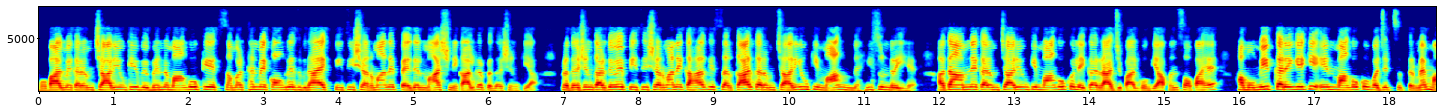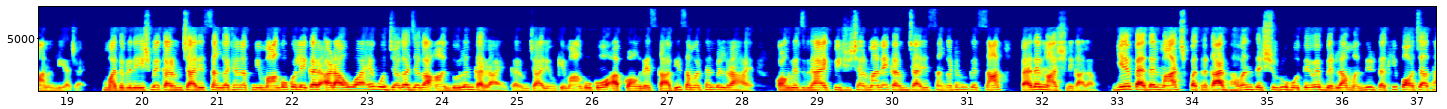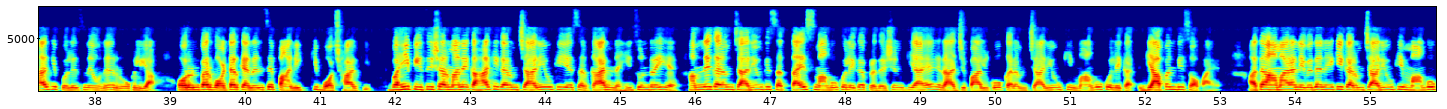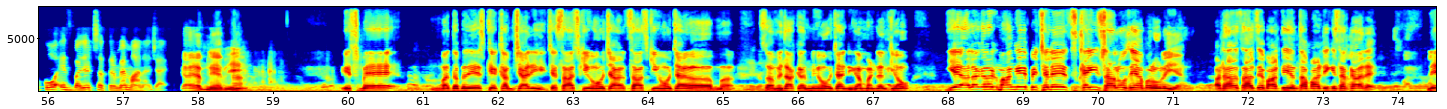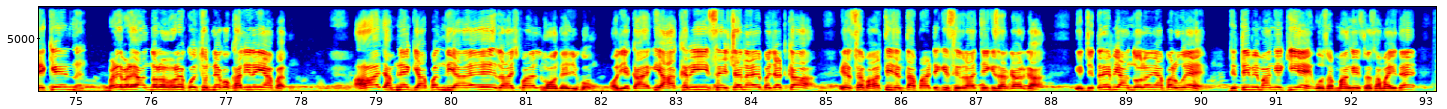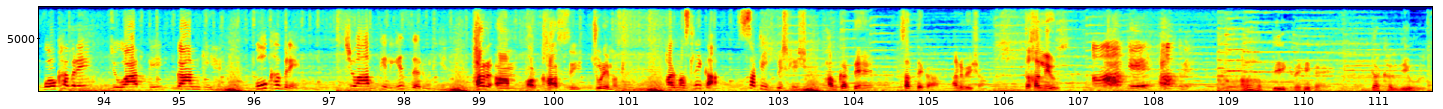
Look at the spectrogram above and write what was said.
भोपाल में कर्मचारियों की विभिन्न मांगों के समर्थन में कांग्रेस विधायक पीसी शर्मा ने पैदल मार्च निकालकर प्रदर्शन किया। प्रदर्शन करते हुए पीसी शर्मा ने कहा कि सरकार कर्मचारियों की मांग नहीं सुन रही है। अतः हमने कर्मचारियों की मांगों को लेकर राज्यपाल को ज्ञापन सौंपा है। हम उम्मीद करेंगे कि इन मांगों को बजट सत्र में मान लिया जाए। मध्य प्रदेश में कर्मचारी संगठन अपनी मांगों को लेकर अड़ा हुआ है। वो जगह जगह आंदोलन कर रहा है। कर्मचारियों की मांगों को अब कांग्रेस का भी समर्थन मिल रहा है। कांग्रेस विधायक पीसी शर्मा ने कर्मचारी संगठन के साथ पैदल मार्च निकाला। यह पैदल मार्च पत्रकार भवन से शुरू होते हुए बिरला मंदिर तक ही पहुँचा था कि पुलिस ने उन्हें रोक लिया और उन पर वाटर कैनन से पानी की बौछार की। वहीं पीसी शर्मा ने कहा कि कर्मचारियों की यह सरकार नहीं सुन रही है। हमने कर्मचारियों की 27 मांगों को लेकर प्रदर्शन किया है। राज्यपाल को कर्मचारियों की मांगों को लेकर ज्ञापन भी सौंपा है। अतः हमारा निवेदन है कि कर्मचारियों की मांगों को इस बजट सत्र में माना जाए। क्या है हमने अभी? इसमें मध्य प्रदेश के कर्मचारी, चाहे शासकीय हो, चाहे शासकीय हो, चाहे संविदा कर्मी हो, चाहे निगम मंडल के हों, ये अलग अलग मांगे पिछले कई सालों से यहाँ पर हो रही है। अठारह साल से भारतीय जनता पार्टी की सरकार है। लेकिन बड़े बड़े आंदोलन हो रहे कोई सुनने को खाली नहीं यहाँ पर। आज हमने ज्ञापन दिया है राज्यपाल महोदय जी को और ये कहा है कि आखिरी सेशन है बजट का इस भारतीय जनता पार्टी की शिवराज जी की सरकार का। ये जितने भी आंदोलन यहाँ पर हुए हैं जितनी भी मांगे किए हैं वो सब मांगे इसमें समाहित है। वो खबरें जो आपके काम की है वो खबरें जो आपके लिए ज़रूरी है। हर आम और खास से जुड़े मसले। हर मसले का सटीक विश्लेषण। हम करते हैं सत्य का अन्वेषण। दखल न्यूज़। आपके हक में। आप देख रहे हैं दखल न्यूज़।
